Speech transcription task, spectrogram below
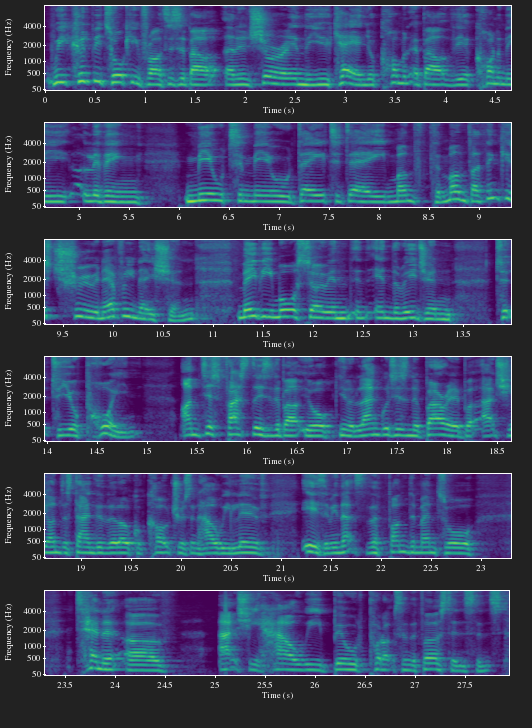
we could be talking francis about an insurer in the uk and your comment about the economy living meal to meal day to day month to month i think is true in every nation maybe more so in in, in the region to, to your point I'm just fascinated about your, you know, language isn't a barrier, but actually understanding the local cultures and how we live is. I mean, that's the fundamental tenet of actually how we build products in the first instance.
